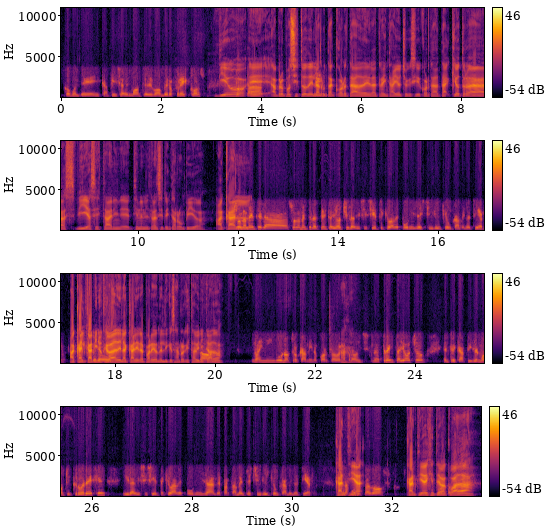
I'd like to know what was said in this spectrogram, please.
como el de Capilla del Monte, de bomberos frescos. Diego, eh, a propósito de la ruta cortada, de la 38 que sigue cortada, ¿qué otras vías están eh, tienen el tránsito interrumpido? Acá solamente la solamente la 38 y la 17 que va de Punilla y Chilín, que es un camino de tierra. ¿Acá el camino que va de la calera al paredón del dique San Roque está habilitado? no hay ningún otro camino cortado en la provincia. La 38 entre Capilla del Monte y Crueleje y la 17 que va de Punilla al departamento de Chilí, que es un camino de tierra. Cantidad, cantidad de gente evacuada,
